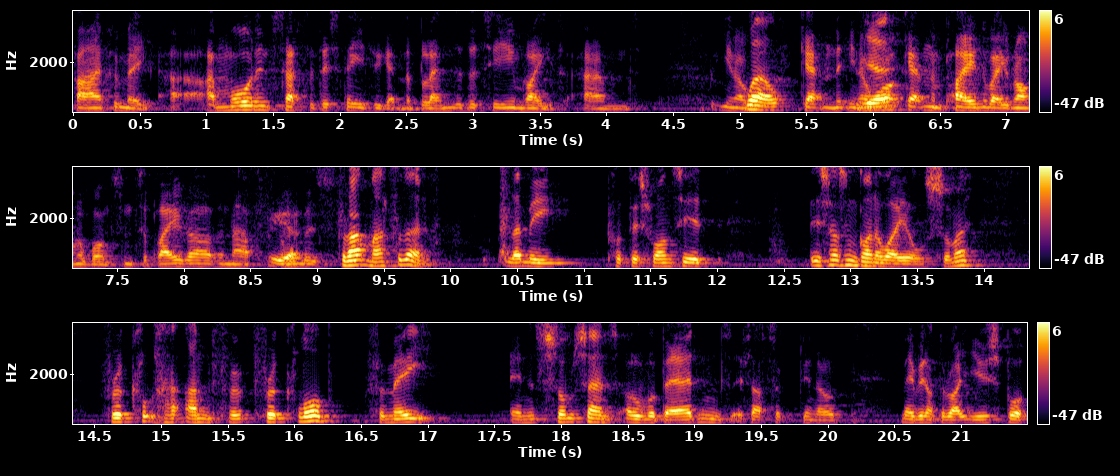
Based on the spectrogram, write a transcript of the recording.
fine for me. I, I'm more interested at this stage in getting the blend of the team right and you know, well, getting the, you know yeah. what, getting them playing the way Ronald wants them to play rather than have yeah. For that matter, then, let me put this one to you. This hasn't gone away all summer, for a cl- and for, for a club, for me, in some sense, overburdened. If that's a, you know, maybe not the right use, but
